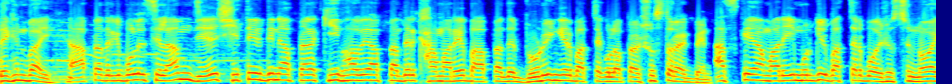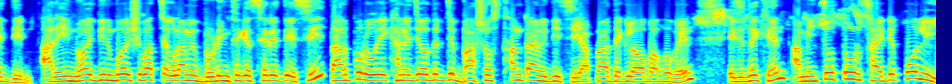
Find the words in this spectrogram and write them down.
দেখেন ভাই আপনাদেরকে বলেছিলাম যে শীতের দিনে আপনারা কীভাবে আপনাদের খামারে বা আপনাদের ব্রুডিং এর বাচ্চাগুলো আপনারা সুস্থ রাখবেন। আজকে আমার এই মুরগির বাচ্চার বয়স হচ্ছে নয় দিন। আর এই নয় দিন বয়সী বাচ্চাগুলো আমি ব্রুডিং থেকে ছেড়ে দিয়েছি। তারপরেও এখানে যে ওদের যে বাসস্থানটা আমি দিছি আপনারা দেখলে অবাক হবেন। এই যে দেখেন আমি চতুর সাইডে পলি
